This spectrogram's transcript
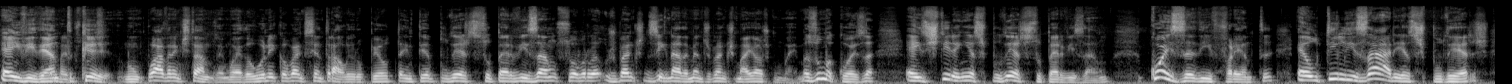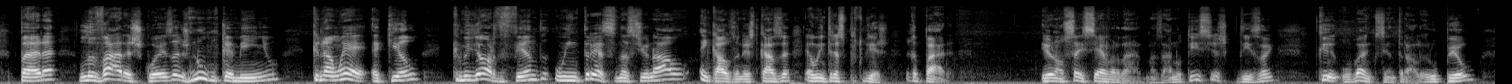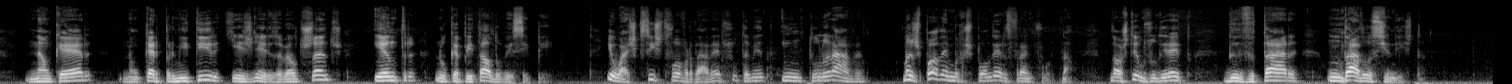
é evidente que, num quadro em que estamos em moeda única, o Banco Central Europeu tem ter poderes de supervisão sobre os bancos, designadamente os bancos maiores como é. Mas uma coisa é existirem esses poderes de supervisão, coisa diferente é utilizar esses poderes para levar as coisas num caminho que não é aquele que melhor defende o interesse nacional, em causa, neste caso, é o interesse português. Repare, eu não sei se é verdade, mas há notícias que dizem que o Banco Central Europeu não quer, não quer permitir que a engenheira Isabel dos Santos entre no capital do BCP. Eu acho que se isto for verdade é absolutamente intolerável. Mas podem-me responder de Frankfurt. Não. Nós temos o direito de vetar um dado acionista.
